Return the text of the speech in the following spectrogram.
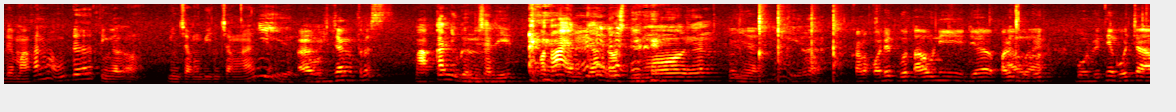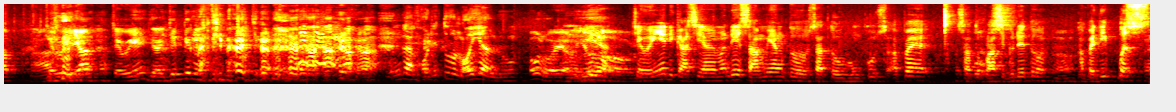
Udah makan mah udah tinggal bincang-bincang aja. Iya. Ah, bincang terus? Makan juga bisa di tempat lain kan harus di mall kan. Iya. Iya kalau kodet gue tahu nih dia paling Apa? Bawa duit bawa duitnya gocap. Ah. ceweknya ceweknya jajan dia ngeliatin aja. Enggak kalau dia tuh loyal lu. Oh lo ya iya. Ceweknya dikasih sama dia samyang tuh satu bungkus apa satu plastik gede tuh. Oh. sampai tipes.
